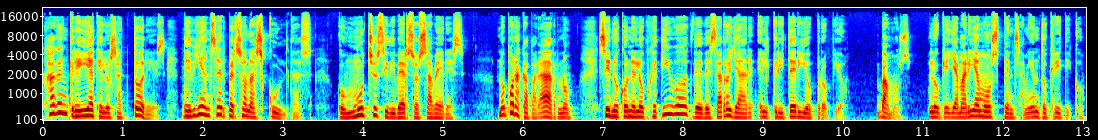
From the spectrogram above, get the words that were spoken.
Hagen creía que los actores debían ser personas cultas, con muchos y diversos saberes, no por acaparar, no, sino con el objetivo de desarrollar el criterio propio. Vamos, lo que llamaríamos pensamiento crítico.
